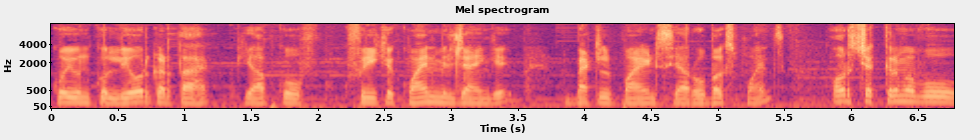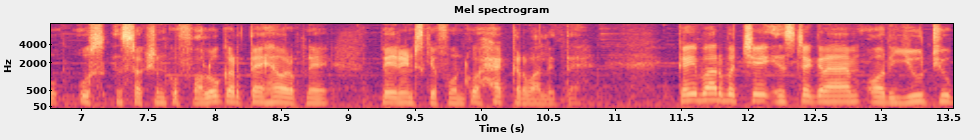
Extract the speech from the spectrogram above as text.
कोई उनको ल्योर करता है कि आपको फ्री के क्वाइन मिल जाएँगे बैटल पॉइंट्स या रोबक्स पॉइंट्स और उस चक्कर में वो उस इंस्ट्रक्शन को फॉलो करते हैं और अपने पेरेंट्स के फ़ोन को हैक करवा लेते हैं। कई बार बच्चे इंस्टाग्राम और यूट्यूब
